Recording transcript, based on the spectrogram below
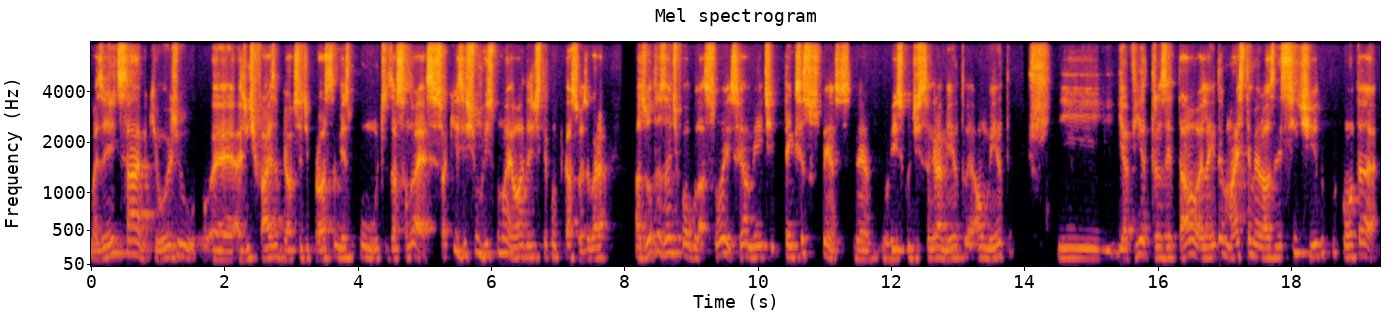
Mas a gente sabe que hoje é, a gente faz a biópsia de próstata mesmo com utilização do AS. Só que existe um risco maior da gente ter complicações. Agora, as outras anticoagulações realmente têm que ser suspensas. Né? O risco de sangramento aumenta e, e, a via transretal ela ainda é mais temerosa nesse sentido por conta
